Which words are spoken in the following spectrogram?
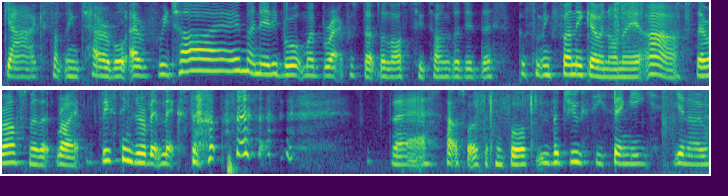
gag something terrible every time. I nearly brought my breakfast up the last two times I did this. Got something funny going on here. Ah, there are some of that. Right, these things are a bit mixed up. it's there. That's what I was looking for. The juicy thingy, you know.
